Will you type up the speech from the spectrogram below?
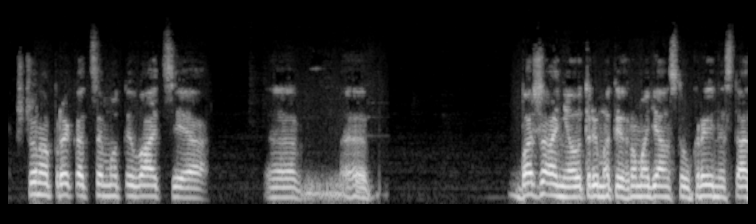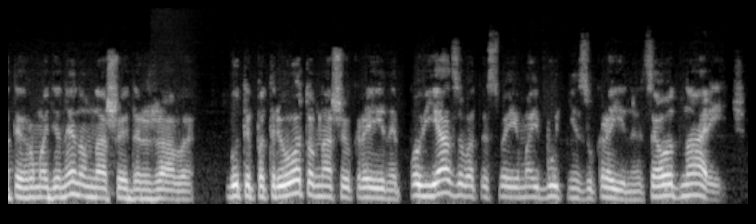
Якщо, наприклад, це мотивація бажання отримати громадянство України, стати громадянином нашої держави, бути патріотом нашої країни, пов'язувати своє майбутнє з Україною це одна річ.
